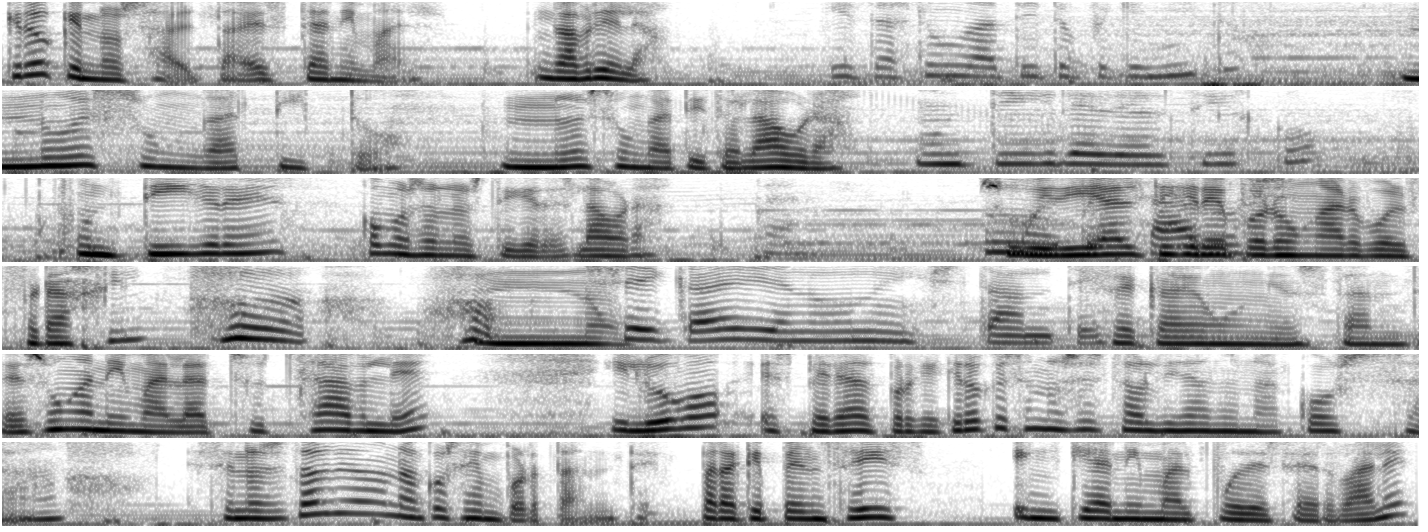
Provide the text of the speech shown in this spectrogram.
creo que no salta este animal. Gabriela, Quizás un gatito pequeñito. no es un gatito, no es un gatito, Laura. ¿Un tigre del circo? Un tigre, ¿cómo son los tigres, Laura? ¿Subiría el tigre por un árbol frágil? No. Se cae en un instante. Se cae en un instante. Es un animal achuchable. Y luego, esperad, porque creo que se nos está olvidando una cosa. Se nos está olvidando una cosa importante, para que penséis en qué animal puede ser, ¿vale?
